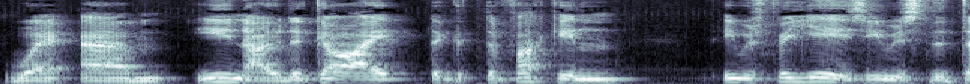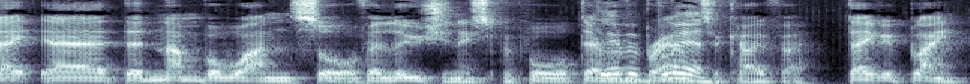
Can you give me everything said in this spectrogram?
where um, you know the guy, the, the fucking. He was for years. He was the da- uh, the number one sort of illusionist before Derren David Brown Blaine. took over. David Blaine.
